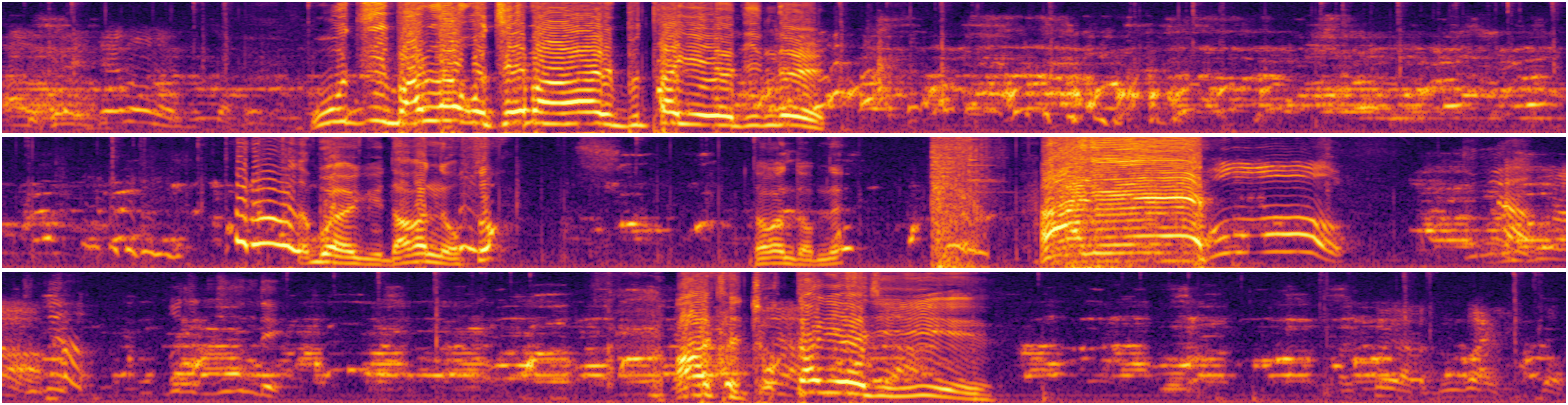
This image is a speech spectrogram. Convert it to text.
아 그래 제노는 진짜 오지 말라고 제발 부탁이에요 님들 따라- 뭐야 여기 나간 데 없어? 나간 데 없네? 아니! 오! 누구야? 누구야? 누구야? 너 누군데? 아 진짜 적당히 해야지 발코야 누가 있어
